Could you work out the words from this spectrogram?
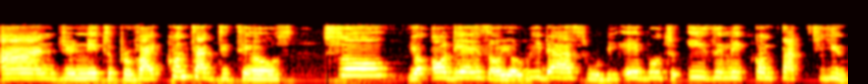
And you need to provide contact details so your audience or your readers will be able to easily contact you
